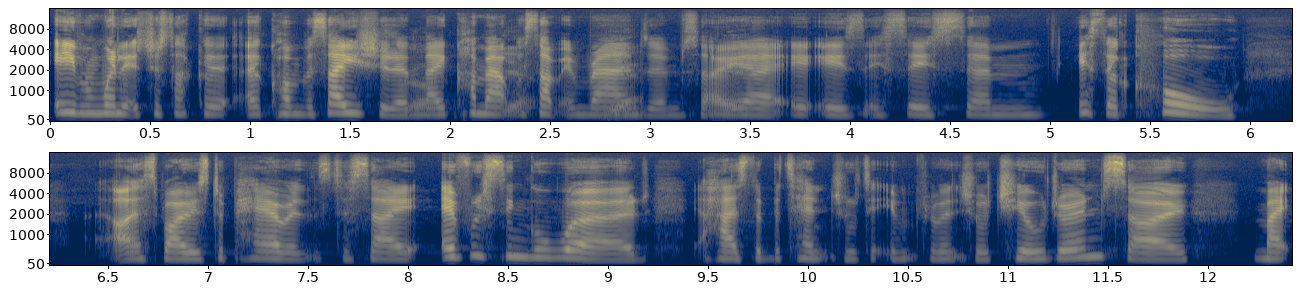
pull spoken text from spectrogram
even when it's just like a, a conversation and they come out yeah, with something yeah, random. So yeah. yeah, it is. It's this. Um, it's a call, I suppose, to parents to say every single word has the potential to influence your children. So make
